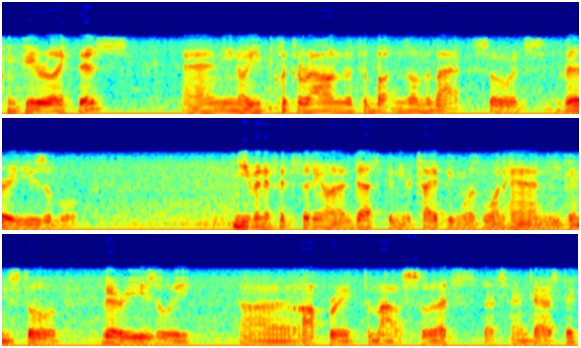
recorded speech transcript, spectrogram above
computer like this, and you know you click around with the buttons on the back. So it's very usable. Even if it's sitting on a desk and you're typing with one hand, you can still very easily uh, operate the mouse. So that's that's fantastic.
